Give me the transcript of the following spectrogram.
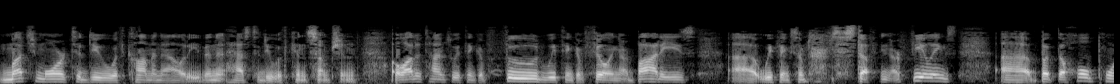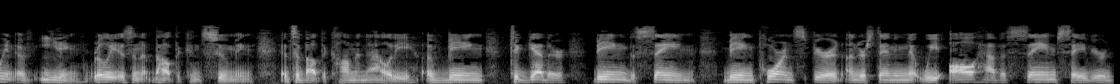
much more to do with commonality than it has to do with consumption. A lot of times we think of food, we think of filling our bodies, uh, we think sometimes of stuffing our feelings, uh, but the whole point of eating really isn't about the consuming. It's about the commonality of being together, being the same, being poor in spirit, understanding that we all have a same Savior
